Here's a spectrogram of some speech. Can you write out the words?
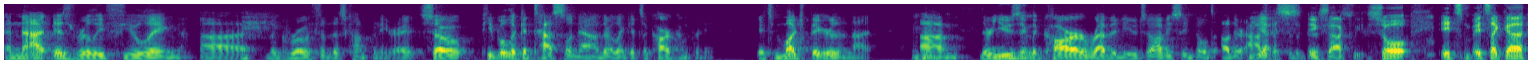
and that is really fueling uh, the growth of this company right? So people look at tesla now and they're like it's a car company. It's much bigger than that. Mhm. um, they're using the car revenue to obviously build other aspects yes of the business. exactly. So it's it's like a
